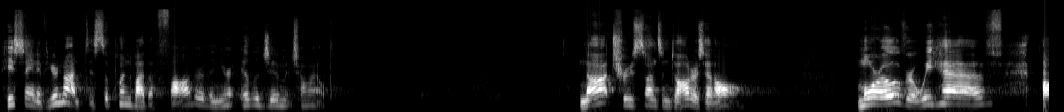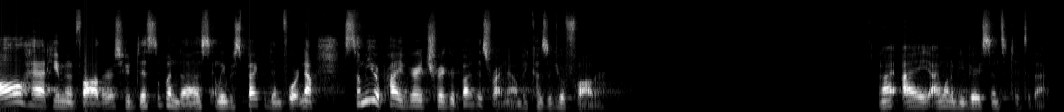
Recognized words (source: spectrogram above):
He's saying if you're not disciplined by the Father, then you're an illegitimate child. Not true sons and daughters at all. Moreover, we have all had human fathers who disciplined us and we respected them for it. Now, some of you are probably very triggered by this right now because of your father. And I, I, I want to be very sensitive to that.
